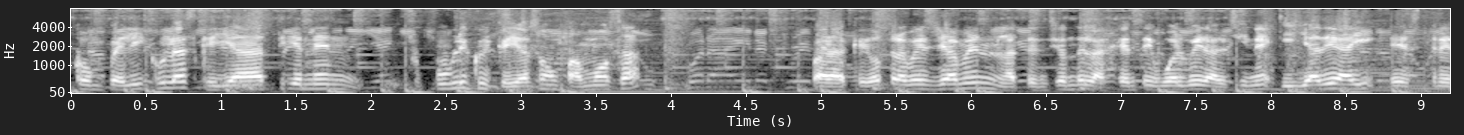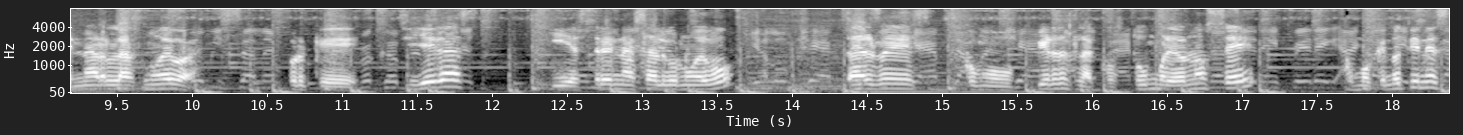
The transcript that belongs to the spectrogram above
con películas que ya tienen su público y que ya son famosas para que otra vez llamen la atención de la gente y vuelva a ir al cine y ya de ahí estrenar las nuevas. Porque si llegas y estrenas algo nuevo, tal vez como pierdes la costumbre o no sé, como que no tienes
